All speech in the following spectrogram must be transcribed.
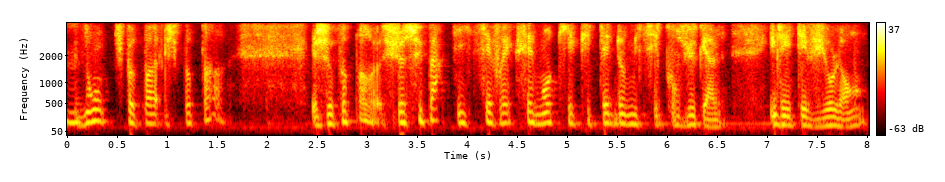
Hum. Non, je peux pas, je peux pas. Je peux pas. Je suis partie. C'est vrai que c'est moi qui ai quitté le domicile conjugal. Il était violent.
